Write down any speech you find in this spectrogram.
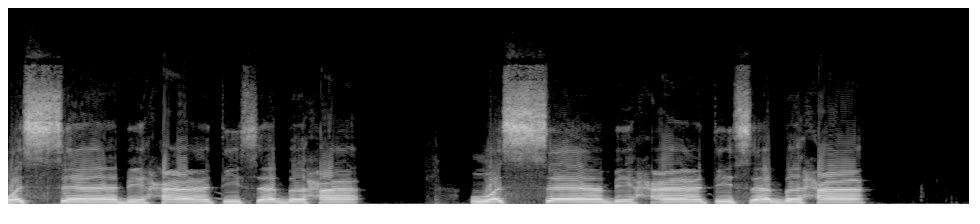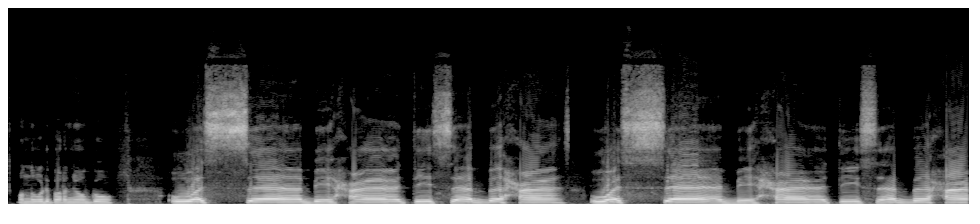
والسابحات سبحا والسابحات سبحا ഒന്നുകൂടി പറഞ്ഞു നോക്കൂ والسابحات سبحا والسابحات سبحا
